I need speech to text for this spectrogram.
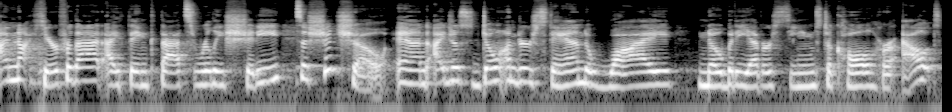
I'm not here for that. I think that's really shitty. It's a shit show, and I just don't understand why nobody ever seems to call her out.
